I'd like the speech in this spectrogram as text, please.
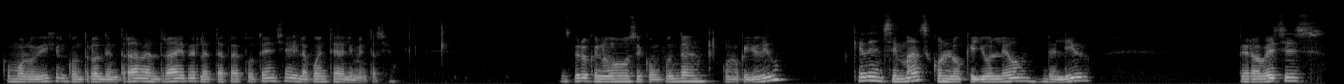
Como lo dije, el control de entrada, el driver, la etapa de potencia y la fuente de alimentación. Espero que no se confundan con lo que yo digo. Quédense más con lo que yo leo del libro. Pero a veces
